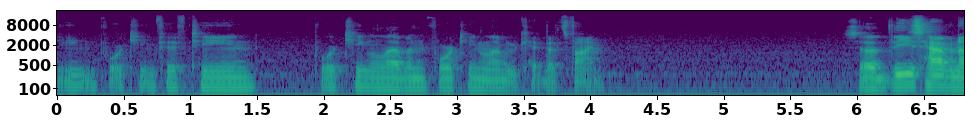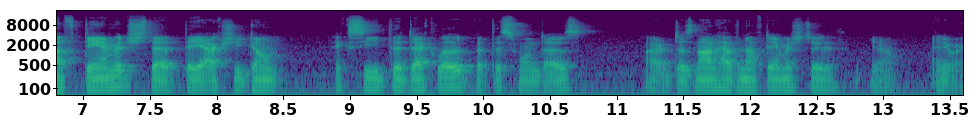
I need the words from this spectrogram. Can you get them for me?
13, 14, 15, 14, 11, 14, 11. Okay, that's fine. So these have enough damage that they actually don't exceed the deck load, but this one does. Uh, does not have enough damage to, you know, anyway.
